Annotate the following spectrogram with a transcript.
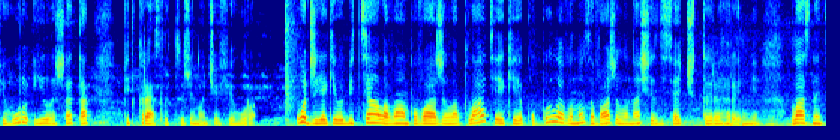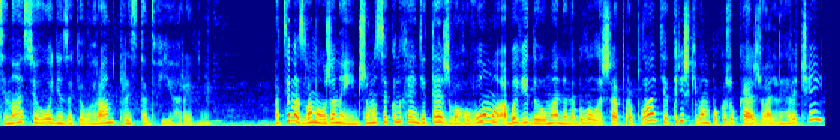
фігуру і лише так підкреслить цю жіночу фігуру. Отже, як і обіцяла, вам поважила плаття, яке я купила, воно заважило на 64 гривні. Власне, ціна сьогодні за кілограм 302 гривні. А це ми з вами вже на іншому секонд-хенді, теж ваговому, аби відео у мене не було лише про плаття, трішки вам покажу кежуальних речей.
